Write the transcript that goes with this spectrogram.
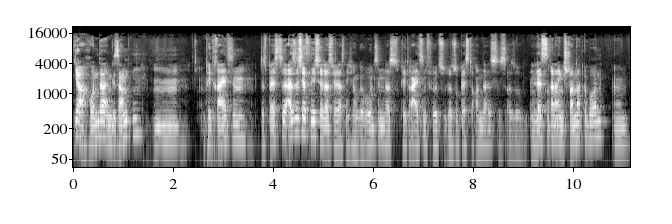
ja, Honda im Gesamten, mh, mm, P13 das Beste. Also es ist jetzt nicht so, dass wir das nicht gewohnt sind, dass P13, 14 oder so beste Honda ist. Das ist also in den letzten Rennen eigentlich Standard geworden. Ähm,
